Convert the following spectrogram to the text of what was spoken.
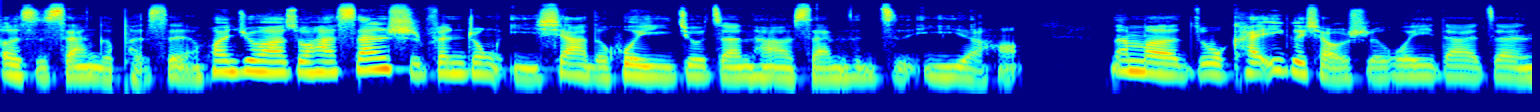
二十三个 percent。换句话说，他三十分钟以下的会议就占他的三分之一了哈。那么如果开一个小时会议，大概占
